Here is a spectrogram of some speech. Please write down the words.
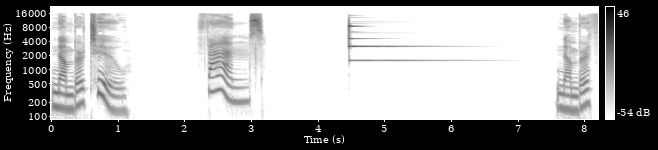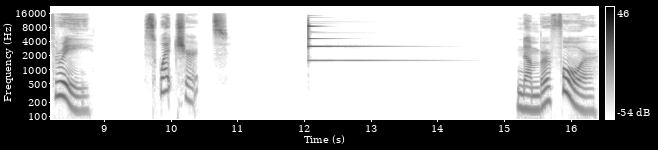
Number 2. Fans. Number 3. Sweatshirts. Number 4.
